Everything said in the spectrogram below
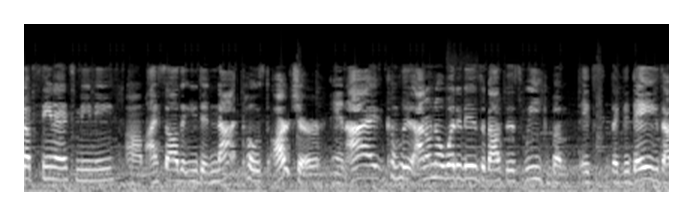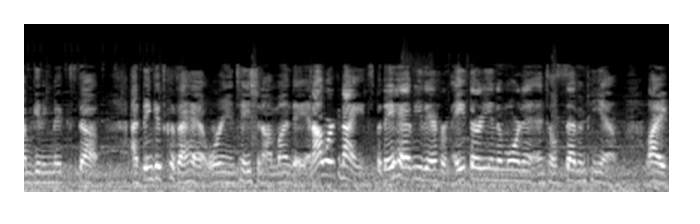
What up, Stina? It's Mimi. Um, I saw that you did not post Archer, and I completely, I don't know what it is about this week, but it's like the days I'm getting mixed up. I think it's because I had orientation on Monday, and I work nights, but they had me there from 8.30 in the morning until 7 p.m. Like,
